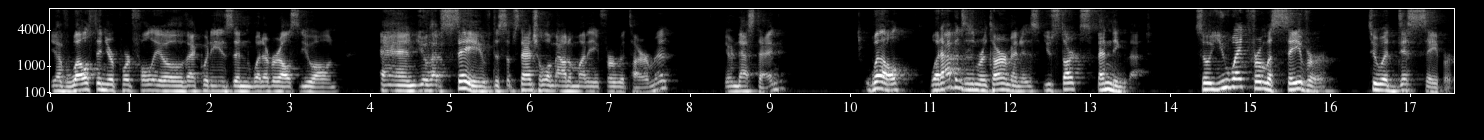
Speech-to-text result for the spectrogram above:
You have wealth in your portfolio of equities and whatever else you own, and you have saved a substantial amount of money for retirement, your nest egg. Well, what happens in retirement is you start spending that. So you went from a saver to a dissaver.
